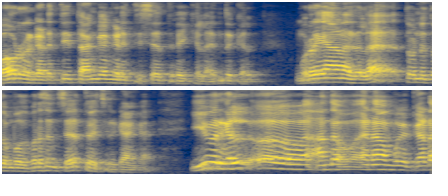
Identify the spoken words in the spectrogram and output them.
பவுடர் கடத்தி தங்கம் கடத்தி சேர்த்து வைக்கல இந்துக்கள். முறையான இதில் தொண்ணூத்தொம்பது பர்சன்ட் சேர்த்து வச்சுருக்காங்க. இவர்கள் அந்த நம்ம கட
